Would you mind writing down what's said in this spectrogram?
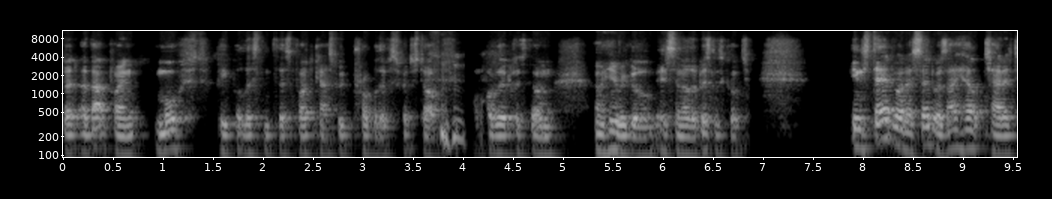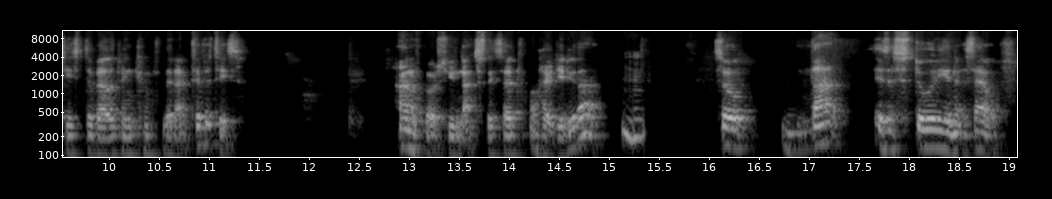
but at that point, most people listening to this podcast would probably have switched off, probably have just gone, "Oh, here we go, it's another business coach." Instead, what I said was I help charities develop income from their activities. And of course, you naturally said, "Well, how do you do that?" Mm-hmm. So that is a story in itself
